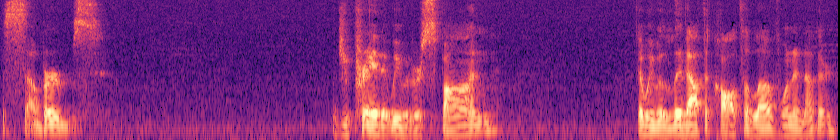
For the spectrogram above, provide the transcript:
the suburbs. Would you pray that we would respond, that we would live out the call to love one another?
